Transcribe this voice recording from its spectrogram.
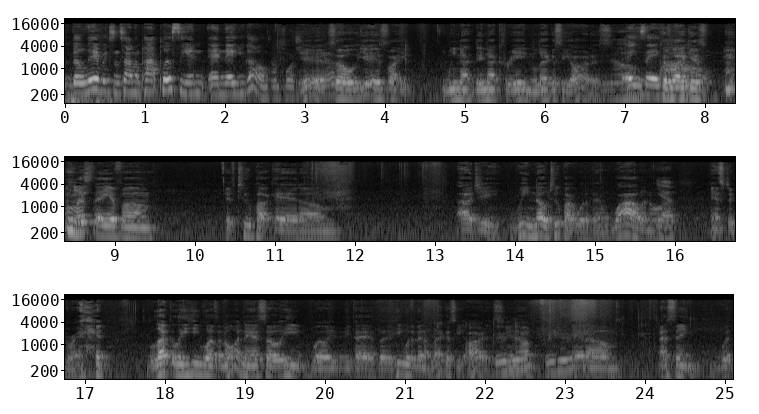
the lyrics and tell them pop pussy and and there you go. Unfortunately. yeah. So yeah, it's like we not they're not creating legacy artists. no. Exactly. Because like if let's say if um if Tupac had um IG, we know Tupac would have been wilding on Yep. Instagram, luckily he wasn't on there, so he well he, he passed, but he would have been a legacy artist, you know. mhm. And um, I think with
